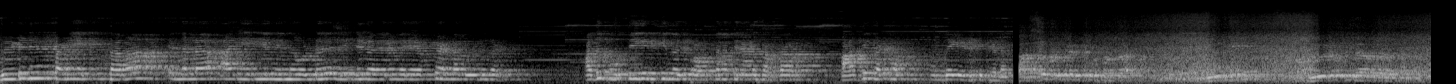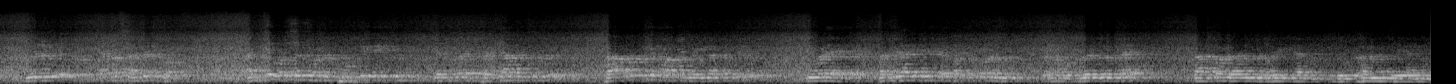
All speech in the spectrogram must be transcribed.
വീടിന് പണി തറ എന്നുള്ള ആ രീതിയിൽ നിന്നുകൊണ്ട് ലിൻഡിലോരം വരെയൊക്കെയുള്ള വീടുകൾ അത് പൂർത്തീകരിക്കുന്ന ഒരു പ്രവർത്തനത്തിനാണ് സർക്കാർ ആദ്യഘട്ടം മുൻകൈ എടുത്തിട്ടുള്ളത്. പഞ്ചായത്തിന്റെ പത്തൊമ്പത് വീടുകളുടെ താക്കോൽദാനം നിർവഹിക്കാനും ഇത് ഉദ്ഘാടനം ചെയ്യാനും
